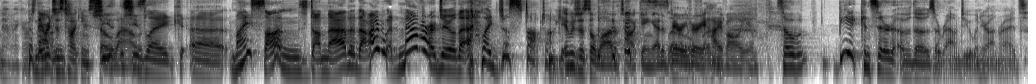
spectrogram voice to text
Oh my gosh, the they were just talking so she- loud. She's like, uh, "My son's done that, and I would never do that." like, just stop talking. it was just a lot of talking at a So very, very high volume. so be considerate of those around you when you're on rides.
